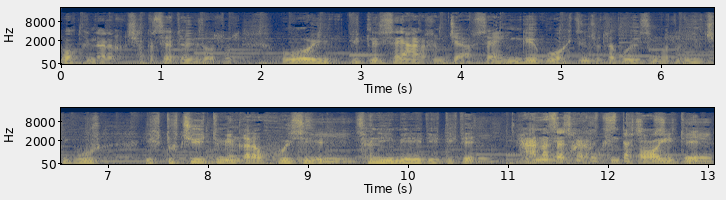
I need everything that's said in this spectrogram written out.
walk-ин дарга шадар сайт хоёр бол өө энэ бид нэр сайн арга хэмжээ авсаа ингээгүй вакцинжуулаагүй байсан бол эн чинь бүр их 40 хэдэн мянгаараа өгөх байсан гэж сони юм яриад идэг те. Хаанаасаач гаргасан тоо юм те.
